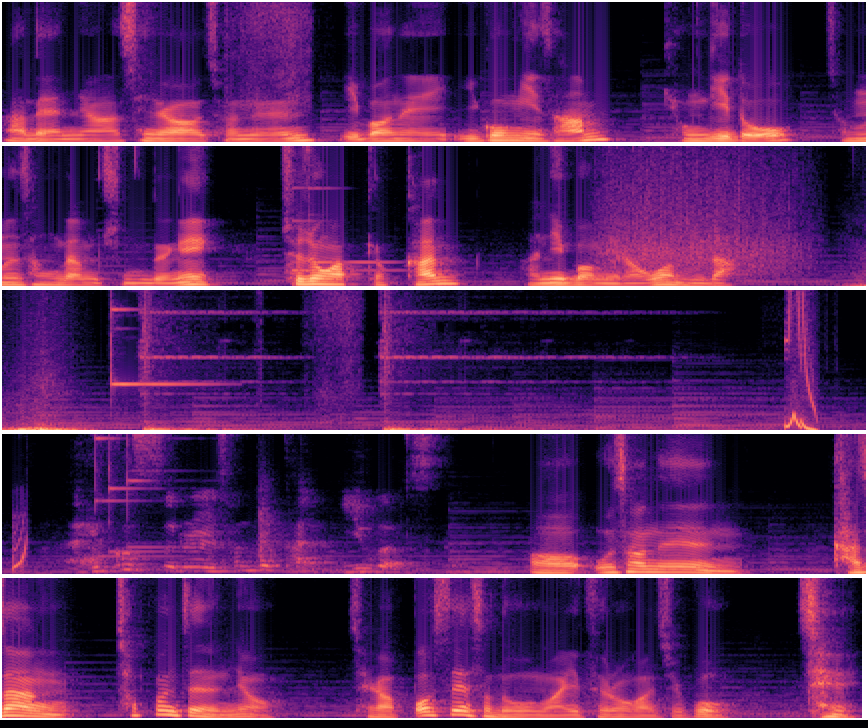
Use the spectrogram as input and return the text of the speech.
아, 네, 안녕하세요. 저는 이번에 2023 경기도 전문 상담 중등에 최종 합격한 안희범이라고 합니다. 해커스를 선택한 이유가 있을까요? 어, 우선은 가장 첫 번째는요. 제가 버스에서 너무 많이 들어가지고 제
